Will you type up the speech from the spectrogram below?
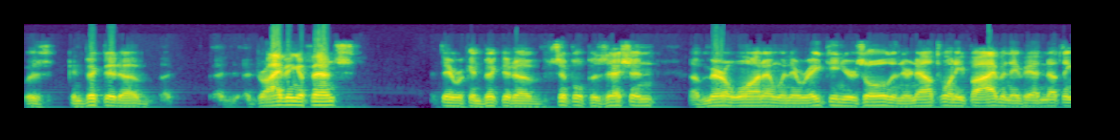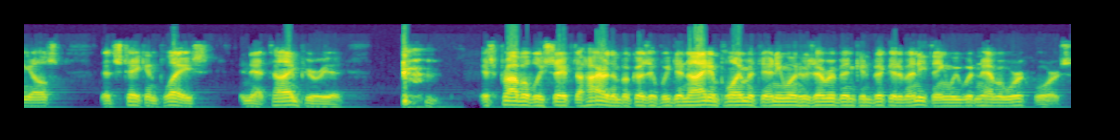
was convicted of a, a driving offense, they were convicted of simple possession of marijuana when they were 18 years old and they're now 25 and they've had nothing else that's taken place in that time period, it's probably safe to hire them because if we denied employment to anyone who's ever been convicted of anything, we wouldn't have a workforce.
